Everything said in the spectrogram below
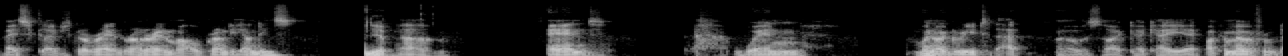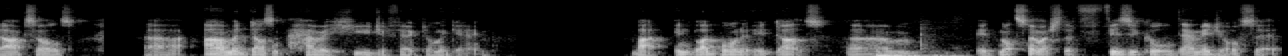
basically, I just got to run, run around in my old Grundy undies. Yep. Um, and when when I agreed to that, I was like, okay, yeah. I can remember from Dark Souls, uh, armor doesn't have a huge effect on the game, but in Bloodborne it, it does. Um, it not so much the physical damage offset;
